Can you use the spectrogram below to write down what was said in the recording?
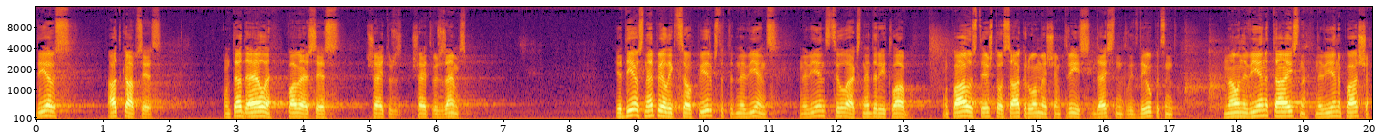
Dievs atkāpsies, un tad elle pavērsies šeit, uz, šeit virs zemes. Ja Dievs nepielikt savu pirkstu, tad neviens, neviens cilvēks nedarītu labu. Un Pāvils tieši to saka romiešiem 3, 10 līdz 12. Nav neviena taisna, neviena paša.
